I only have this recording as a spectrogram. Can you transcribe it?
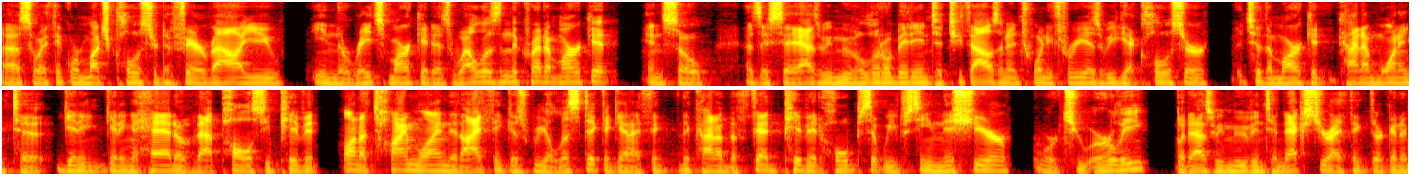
Uh, so I think we're much closer to fair value in the rates market as well as in the credit market. And so as I say, as we move a little bit into 2023, as we get closer to the market, kind of wanting to getting getting ahead of that policy pivot on a timeline that I think is realistic. Again, I think the kind of the Fed pivot hopes that we've seen this year were too early. But as we move into next year, I think they're going to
